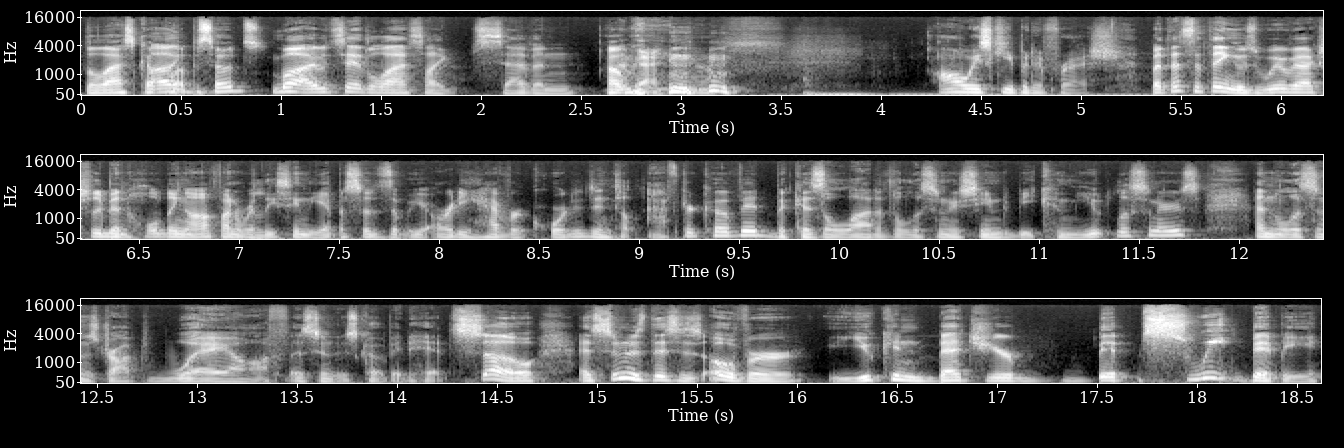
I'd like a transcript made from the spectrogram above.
The last couple Uh, episodes? Well, I would say the last like seven. Okay. Always keeping it fresh. But that's the thing is we've actually been holding off on releasing the episodes that we already have recorded until after COVID because a lot of the listeners seem to be commute listeners and the listens dropped way off as soon as COVID hit. So as soon as this is over, you can bet your bip, sweet bippy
